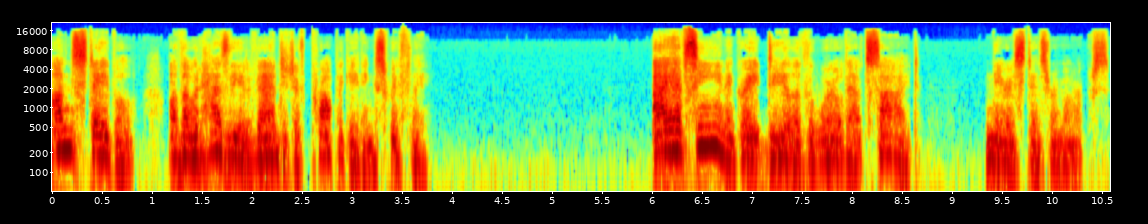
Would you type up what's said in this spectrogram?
unstable, although it has the advantage of propagating swiftly. I have seen a great deal of the world outside, Niristez remarks.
